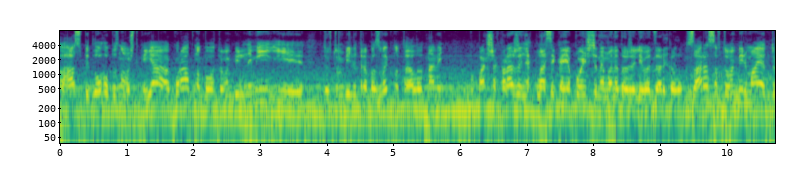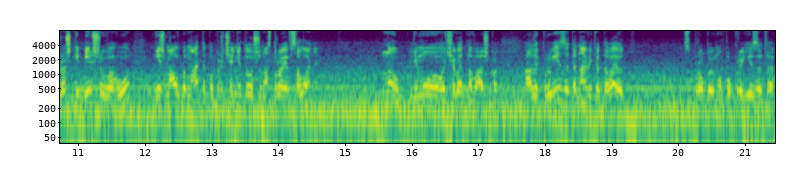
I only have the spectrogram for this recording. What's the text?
газ в підлогу, бо знову ж таки я акуратно, бо автомобіль не мій, і до автомобіля треба звикнути. Але от навіть по перших враженнях класіка японщини мене теж ліве дзеркало. Зараз автомобіль має трошки більшу вагу, ніж мав би мати по причині того, що настроє в салоні. Ну, йому очевидно важко. Але круїзити навіть от давай от спробуємо покруїзити.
